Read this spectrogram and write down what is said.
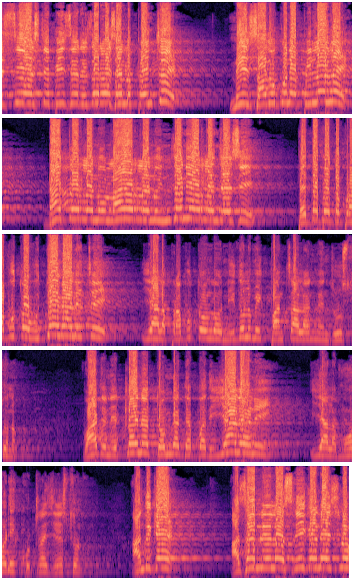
ఎస్సీ ఎస్టీ బీసీ రిజర్వేషన్లు పెంచి మీ చదువుకునే పిల్లల్ని డాక్టర్లను లాయర్లను ఇంజనీర్లను చేసి పెద్ద పెద్ద ప్రభుత్వ ఉద్యోగాలు ఇచ్చి ఇవాళ ప్రభుత్వంలో నిధులు మీకు పంచాలని మేము చూస్తున్నాం. వాటిని ఎట్లయినా దొంగ దెబ్బది ఇయ్యాలి అని ఇవాళ మోడీ కుట్ర చేస్తున్నాం. అందుకే అసెంబ్లీలో శ్రీ గణేష్ను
